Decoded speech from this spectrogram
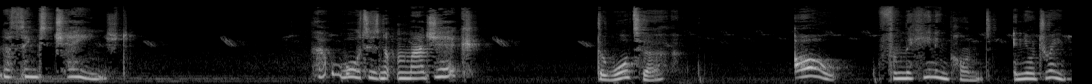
Nothing's changed. That water's not magic. The water? Oh, from the healing pond in your dream.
